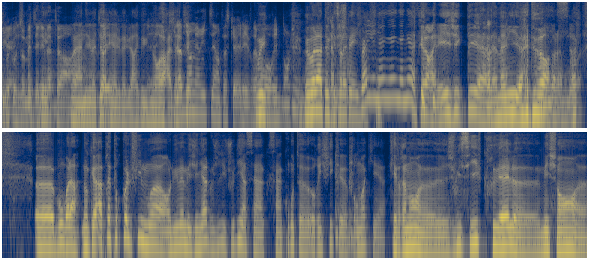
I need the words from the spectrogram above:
un truc automatique. d'élévateur. ouais, un élévateur et elle va lui arriver une horreur elle Qu'il va a bien mérité, hein, parce qu'elle est vraiment Oui. horrible dans le film. Mais voilà, qui sur la et puis alors elle est éjectée, la, la mamie euh, dehors dans la. Bref. Euh, bon voilà. Donc euh, après, pourquoi le film, moi, en lui-même est génial? Je, je vous dis, hein, c'est un, c'est un conte euh, horrifique pour moi qui est, qui est vraiment euh, jouissif, cruel, euh, méchant, euh,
